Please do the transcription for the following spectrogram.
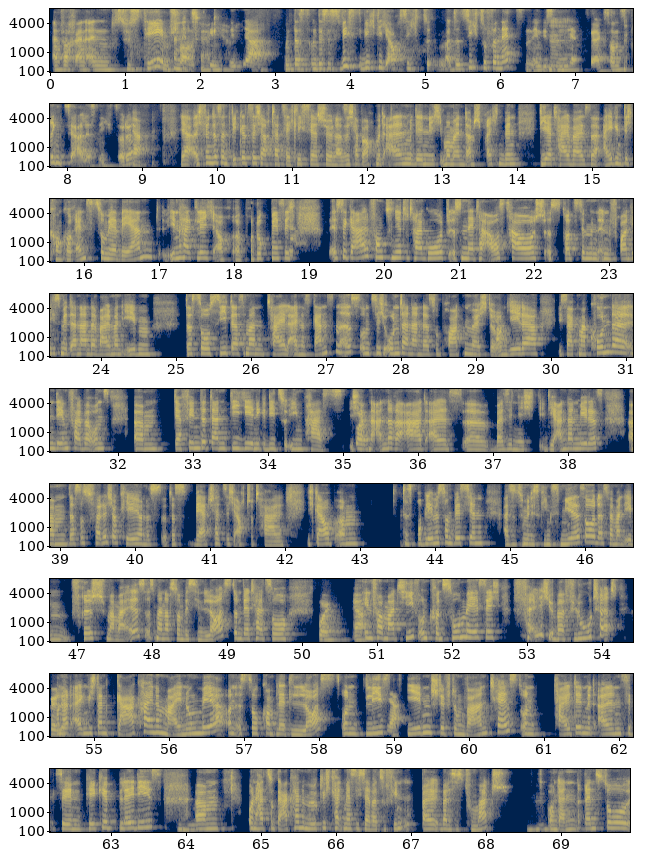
einfach ein, ein System schon. Ein Netzwerk, ja. ja. Und das, und das ist wichtig, auch sich zu, also sich zu vernetzen in diesem mhm. Netzwerk, sonst bringt es ja alles nichts, oder? Ja, ja ich finde, es entwickelt sich auch tatsächlich sehr schön. Also ich habe auch mit allen, mit denen ich im Moment am Sprechen bin, die ja teilweise eigentlich Konkurrenz zu mir wären, inhaltlich, auch äh, produktmäßig, ja. ist egal, funktioniert total gut, ist ein netter Austausch, ist trotzdem ein, ein freundliches Miteinander, weil man eben das so sieht, dass man Teil eines Ganzen ist und sich untereinander supporten möchte. Und jeder, ich sag mal, Kunde in dem Fall bei uns, ähm, der findet dann diejenige, die zu ihm passt. Ich ja. habe eine andere Art als, äh, weiß ich nicht, die, die anderen Mädels. Ähm, das ist völlig okay und das, das wertschätze ich auch total. Ich glaube, ähm, das Problem ist so ein bisschen, also zumindest ging es mir so, dass wenn man eben frisch Mama ist, ist man noch so ein bisschen lost und wird halt so Voll, ja. informativ und konsummäßig völlig überflutet völlig. und hat eigentlich dann gar keine Meinung mehr und ist so komplett lost und liest ja. jeden Stiftung Warntest und teilt den mit allen 17 PKIP-Ladies mhm. ähm, und hat so gar keine Möglichkeit mehr, sich selber zu finden, weil, weil das ist too much. Mhm. Und dann rennst du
